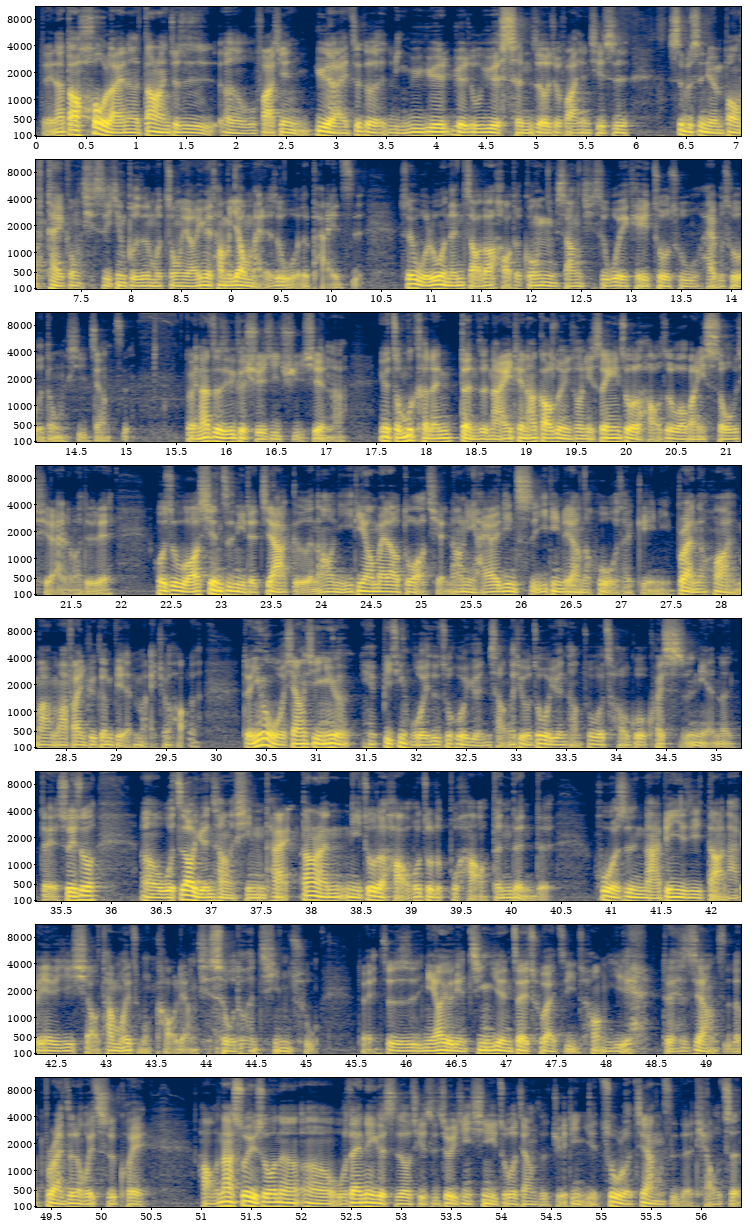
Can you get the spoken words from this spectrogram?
对，那到后来呢，当然就是呃，我发现越来这个领域越越入越深之后，就发现其实是不是你们帮我代工，其实已经不是那么重要，因为他们要买的是我的牌子，所以我如果能找到好的供应商，其实我也可以做出还不错的东西，这样子。对，那这是一个学习曲线啦，因为总不可能等着哪一天他告诉你说你生意做得好之后，我要把你收起来了嘛，对不对？或者我要限制你的价格，然后你一定要卖到多少钱，然后你还要一定吃一定量的货我才给你，不然的话麻麻烦你去跟别人买就好了。对，因为我相信，因为毕竟我也是做过原厂，而且我做过原厂做过超过快十年了。对，所以说，呃，我知道原厂的心态。当然，你做的好或做的不好等等的，或者是哪边业绩大哪边业绩小，他们会怎么考量，其实我都很清楚。对，就是你要有点经验再出来自己创业，对，是这样子的，不然真的会吃亏。好，那所以说呢，呃，我在那个时候其实就已经心里做了这样子的决定，也做了这样子的调整。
